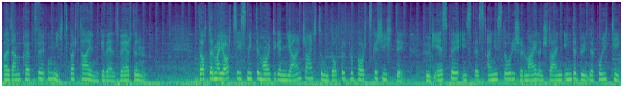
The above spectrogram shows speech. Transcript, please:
weil dann Köpfe und nicht Parteien gewählt werden. Doch der Majorz ist mit dem heutigen Ja-Entscheid zum Doppelproporz Geschichte. Für die SP ist es ein historischer Meilenstein in der Bündner Politik,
